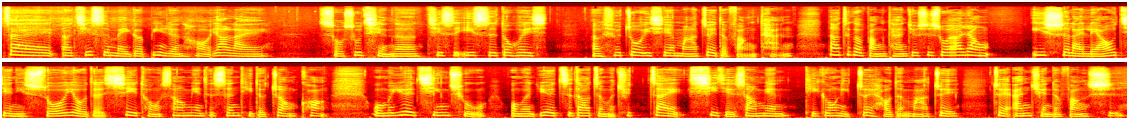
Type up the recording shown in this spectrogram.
在呃，其实每个病人哈要来手术前呢，其实医师都会呃去做一些麻醉的访谈。那这个访谈就是说要让。医师来了解你所有的系统上面的身体的状况，我们越清楚，我们越知道怎么去在细节上面提供你最好的麻醉、最安全的方式。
